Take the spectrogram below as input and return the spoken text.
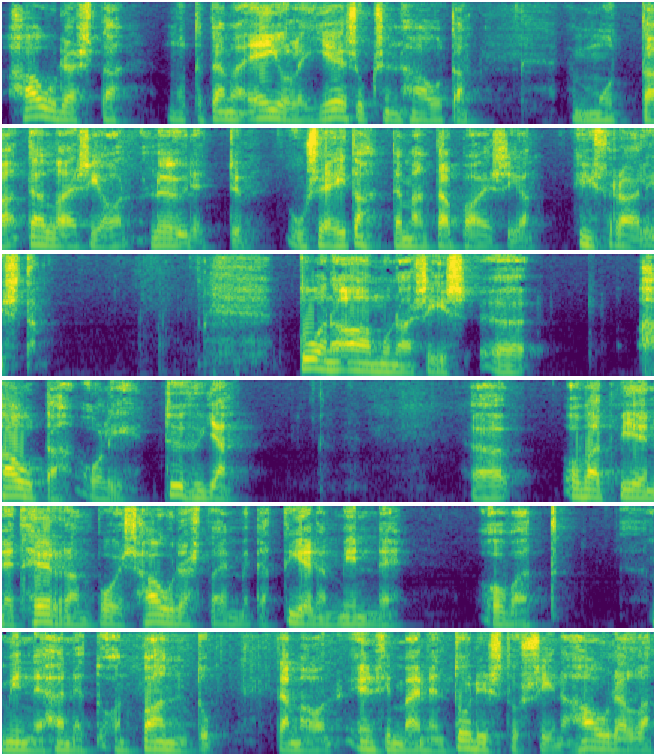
haudasta – mutta tämä ei ole Jeesuksen hauta, mutta tällaisia on löydetty useita tämän tapaisia Israelista. Tuona aamuna siis ö, hauta oli tyhjä. Ö, ovat vieneet Herran pois haudasta, emmekä tiedä minne ovat, minne hänet on pantu. Tämä on ensimmäinen todistus siinä haudalla.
